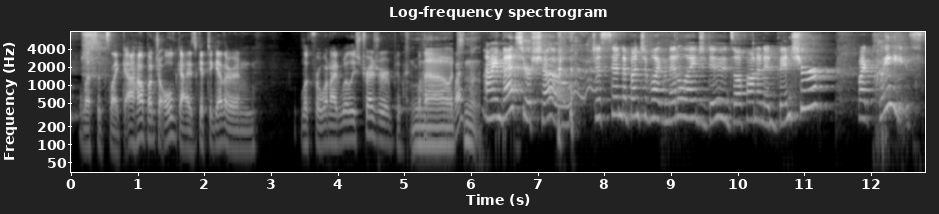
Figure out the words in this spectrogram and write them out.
unless it's like uh, how a bunch of old guys get together and look for One-Eyed Willie's treasure. Be like, what? no, it's not. I mean, that's your show. Just send a bunch of like middle aged dudes off on an adventure? Like, please.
